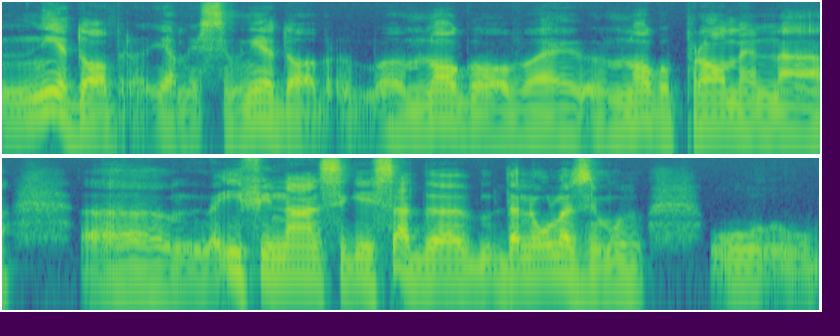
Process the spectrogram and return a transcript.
nije dobro, ja mislim, nije dobro. Mnogo, ovaj, mnogo promena, uh, i finansijski, i sad da ne ulazim u, u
